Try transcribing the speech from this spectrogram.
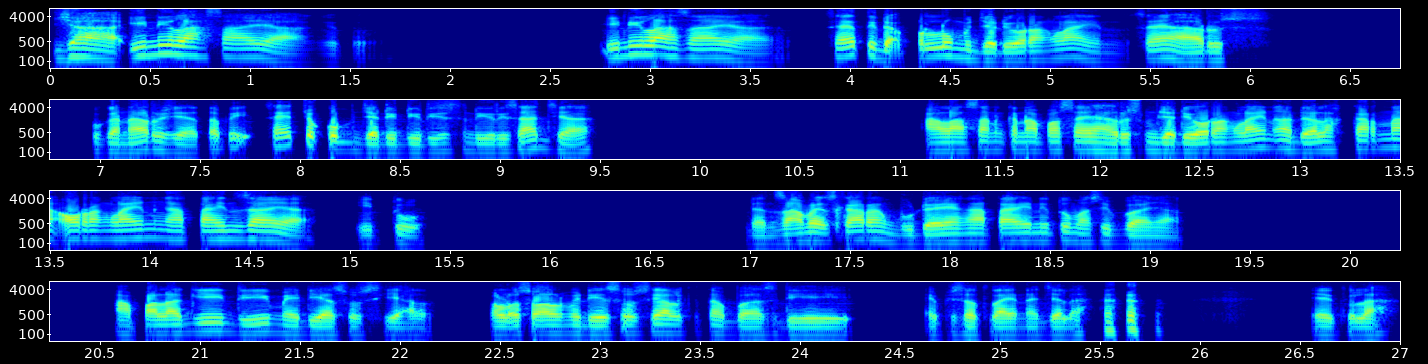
ya inilah saya gitu. Inilah saya saya tidak perlu menjadi orang lain. Saya harus bukan harus ya, tapi saya cukup menjadi diri sendiri saja. Alasan kenapa saya harus menjadi orang lain adalah karena orang lain ngatain saya. Itu. Dan sampai sekarang budaya ngatain itu masih banyak. Apalagi di media sosial. Kalau soal media sosial kita bahas di episode lain aja lah. ya itulah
